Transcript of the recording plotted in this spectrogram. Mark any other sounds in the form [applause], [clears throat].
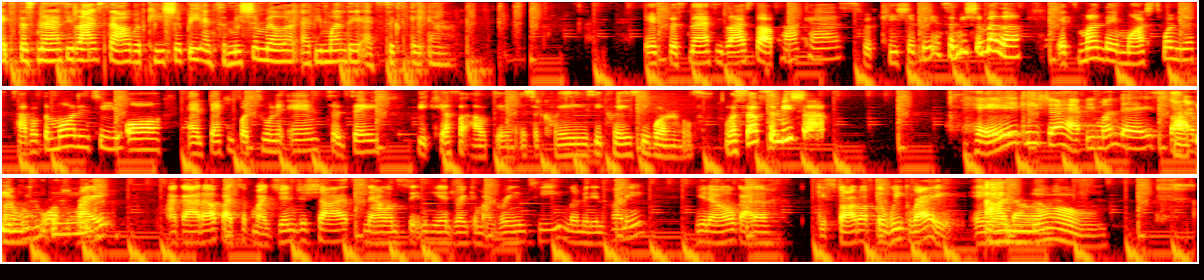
It's the Snazzy Lifestyle with Keisha B and Tamesha Miller every Monday at 6 a.m. It's the Snazzy Lifestyle Podcast with Keisha B and Tamesha Miller. It's Monday, March 20th, top of the morning to you all, and thank you for tuning in today. Be careful out there. It's a crazy, crazy world. What's up, Tamesha? Hey, Keisha. Happy Monday. Starting Happy my week Monday. off right. I got up, I took my ginger shots. Now I'm sitting here drinking my green tea, lemon and honey. You know, gotta get start off the week right. And I um, know.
